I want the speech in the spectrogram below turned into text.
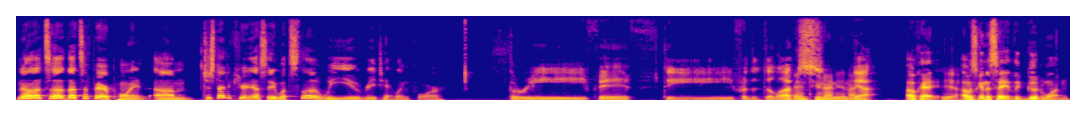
No, that's a that's a fair point. Um, just out of curiosity, what's the Wii U retailing for? 350 for the deluxe And 299. Yeah. Okay, Yeah. I was gonna say the good one,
